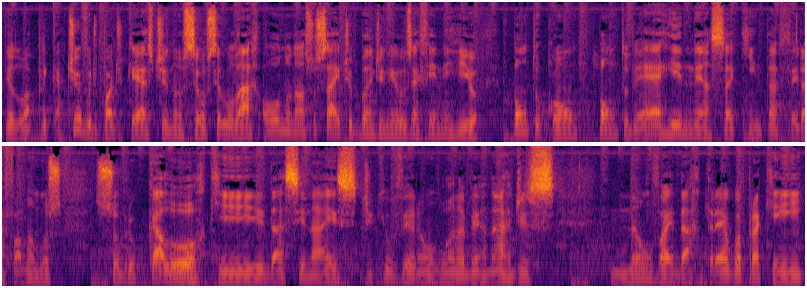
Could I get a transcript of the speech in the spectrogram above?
pelo aplicativo de podcast no seu celular ou no nosso site bandnewsfmrio.com.br. Nessa quinta-feira falamos sobre o calor que dá sinais de que o verão Luana Bernardes não vai dar trégua para quem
